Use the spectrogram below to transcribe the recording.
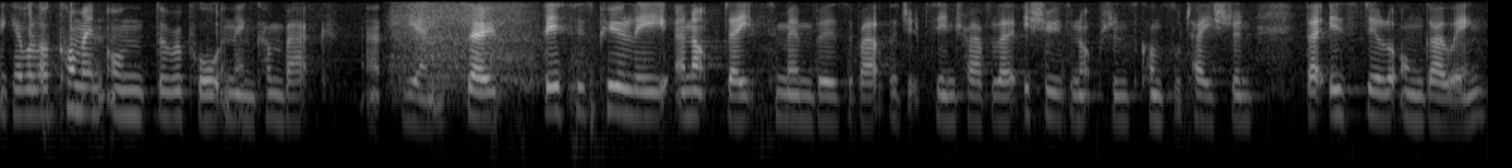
Okay, well, I'll comment on the report and then come back at the end. So this is purely an update to members about the Gypsy and Traveller issues and options consultation that is still ongoing.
